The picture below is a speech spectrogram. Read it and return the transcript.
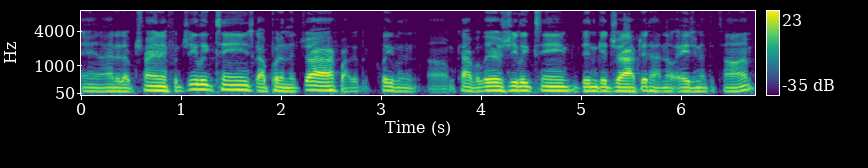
And I ended up training for G League teams, got put in the draft by the Cleveland um, Cavaliers G League team, didn't get drafted, had no agent at the time.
